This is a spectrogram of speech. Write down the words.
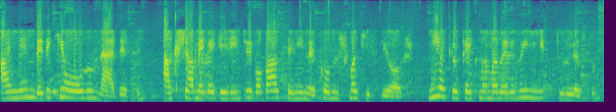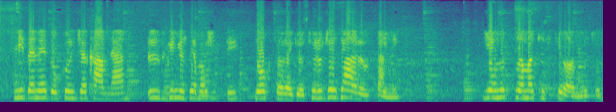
Annem dedi ki oğlum neredesin? Akşam eve gelince baban seninle konuşmak istiyor. Niye köpek mamalarını yiyip duruyorsun? Midene dokunacak annem. Üzgünüz emojisi. Doktora götüreceğiz yarın seni. Yanıtlamak istiyor musun?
